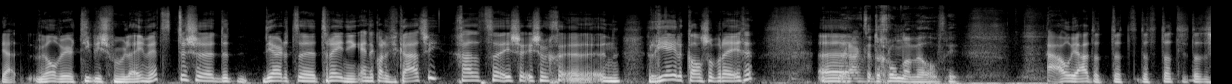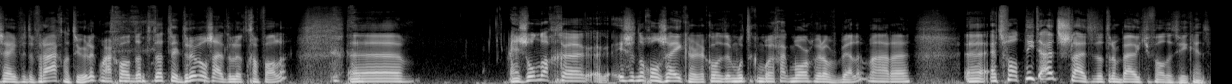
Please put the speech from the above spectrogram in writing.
Ja, wel weer typisch Formule 1 wet. Tussen de derde eh, training en de kwalificatie gaat het, eh, is er, is er eh, een reële kans op regen. Raakt het de grond dan wel? Of niet? nou ja, dat, dat, dat, dat, dat is even de vraag natuurlijk. Maar gewoon dat, dat er druppels uit de lucht gaan vallen. En zondag is het nog onzeker. Daar, kon- daar moet ik, daar ga ik morgen weer over bellen. Maar het valt niet uit te sluiten dat er een buitje valt dit weekend.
